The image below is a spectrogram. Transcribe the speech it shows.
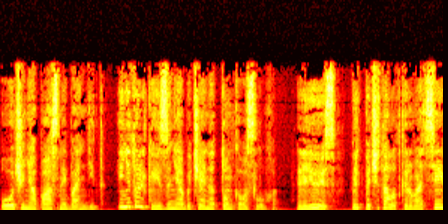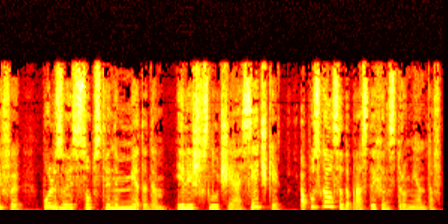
очень опасный бандит, и не только из-за необычайно тонкого слуха. Льюис предпочитал открывать сейфы, пользуясь собственным методом, и лишь в случае осечки опускался до простых инструментов,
